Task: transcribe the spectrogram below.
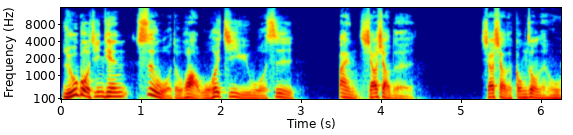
如果今天是我的话，我会基于我是办小小的。小小的公众人物，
